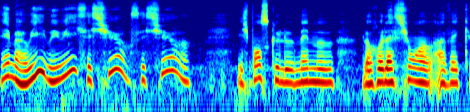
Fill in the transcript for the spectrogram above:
Eh ben oui, oui, oui, c'est sûr, c'est sûr. Et je pense que le même euh, leur relation euh, avec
